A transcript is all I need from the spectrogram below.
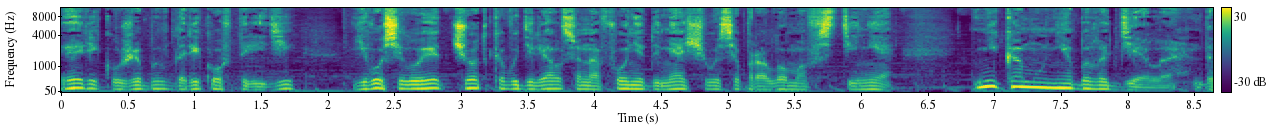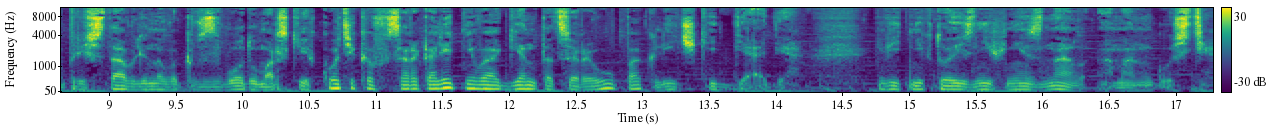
Эрик уже был далеко впереди. Его силуэт четко выделялся на фоне дымящегося пролома в стене. Никому не было дела до представленного к взводу морских котиков сорокалетнего агента ЦРУ по кличке Дядя. Ведь никто из них не знал о мангусте.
